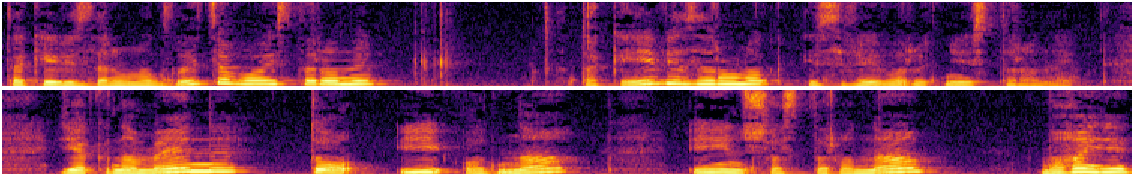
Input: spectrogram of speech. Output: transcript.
такий візерунок з лицевої сторони, такий візерунок із виворотньої сторони. Як на мене, то і одна, і інша сторона має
